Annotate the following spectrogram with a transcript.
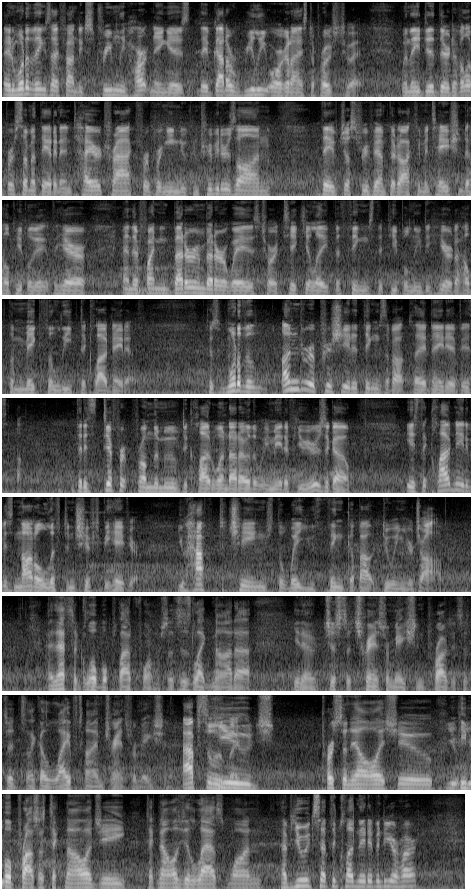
And one of the things I found extremely heartening is they've got a really organized approach to it. When they did their developer summit, they had an entire track for bringing new contributors on. They've just revamped their documentation to help people get here, and they're finding better and better ways to articulate the things that people need to hear to help them make the leap to cloud native. Because one of the underappreciated things about cloud native is that is different from the move to Cloud 1.0 that we made a few years ago, is that cloud native is not a lift and shift behavior. You have to change the way you think about doing your job. And that's a global platform, so this is like not a, you know, just a transformation project, it's, it's like a lifetime transformation. Absolutely. Huge personnel issue, you, people, you, process technology, technology the last one. Have you accepted cloud native into your heart?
